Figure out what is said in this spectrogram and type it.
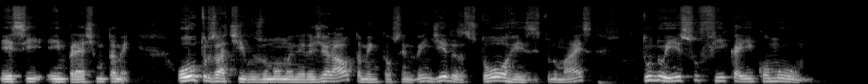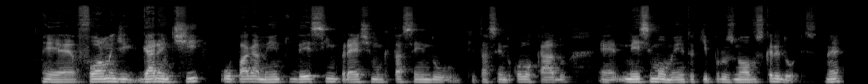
esse empréstimo também. Outros ativos, de uma maneira geral, também estão sendo vendidas, as torres e tudo mais. Tudo isso fica aí como é, forma de garantir o pagamento desse empréstimo que está sendo, que tá sendo colocado é, nesse momento aqui para os novos credores. Né?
